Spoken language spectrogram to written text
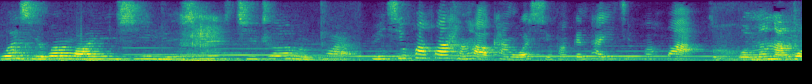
我喜欢王云溪，云溪骑车很快。云溪画画很好看，我喜欢跟他一起画画。我们难过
